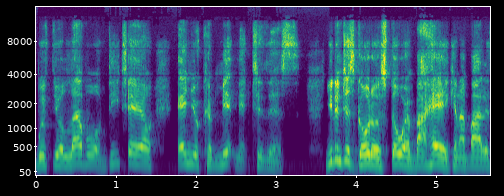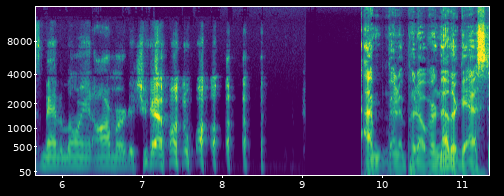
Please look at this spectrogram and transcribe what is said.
with your level of detail and your commitment to this. You didn't just go to a store and buy, hey, can I buy this Mandalorian armor that you have on the wall? I'm gonna put over another guest.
